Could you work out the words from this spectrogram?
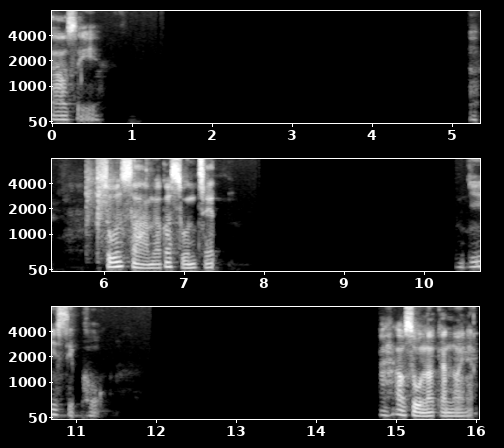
เก้าสี่ศูนย์สามแล้วก็ศูนย์เจ็ดยี่สิบหกเอาศูนย์แล้วกันน้อยเนี่ย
